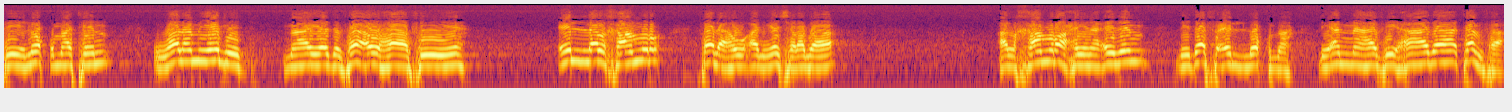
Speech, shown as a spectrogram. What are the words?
في لقمة ولم يجد ما يدفعها فيه إلا الخمر فله أن يشرب الخمر حينئذ لدفع اللقمة لأنها في هذا تنفع.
